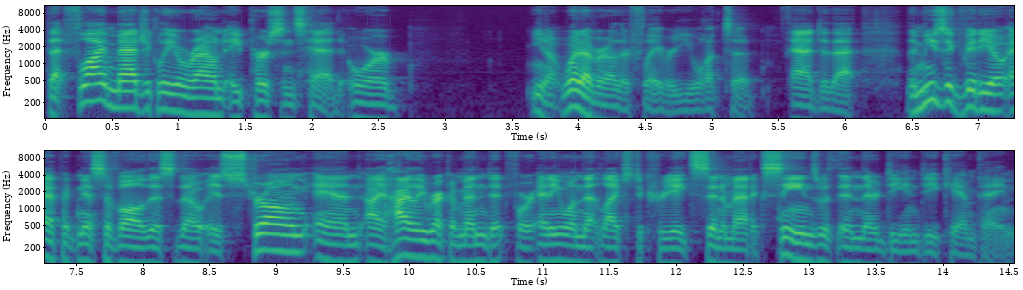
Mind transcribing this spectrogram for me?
that fly magically around a person's head, or, you know, whatever other flavor you want to add to that. The music video epicness of all this, though, is strong, and I highly recommend it for anyone that likes to create cinematic scenes within their D&D campaign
